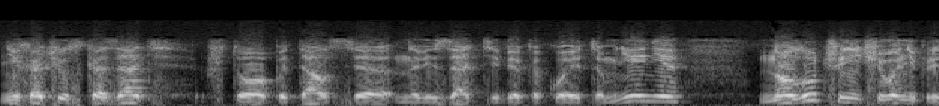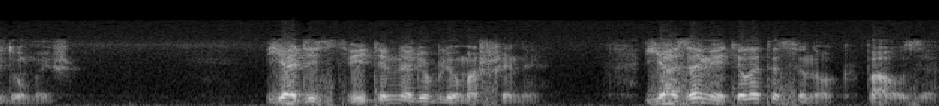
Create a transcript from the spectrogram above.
Не хочу сказать, что пытался навязать тебе какое-то мнение, но лучше ничего не придумаешь. Я действительно люблю машины. Я заметил это, сынок. Пауза.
